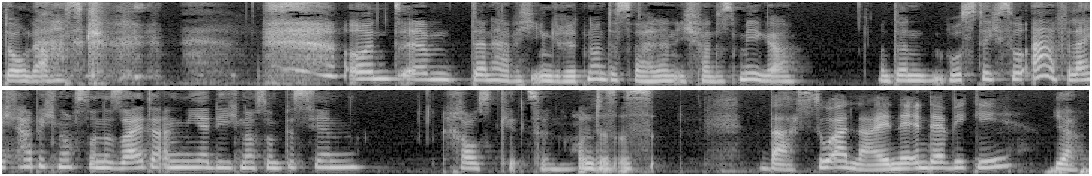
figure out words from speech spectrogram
don't ask. Und ähm, dann habe ich ihn geritten und das war dann, ich fand es mega. Und dann wusste ich so, ah, vielleicht habe ich noch so eine Seite an mir, die ich noch so ein bisschen rauskitzeln muss. Und es ist Warst du alleine in der WG? Ja.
